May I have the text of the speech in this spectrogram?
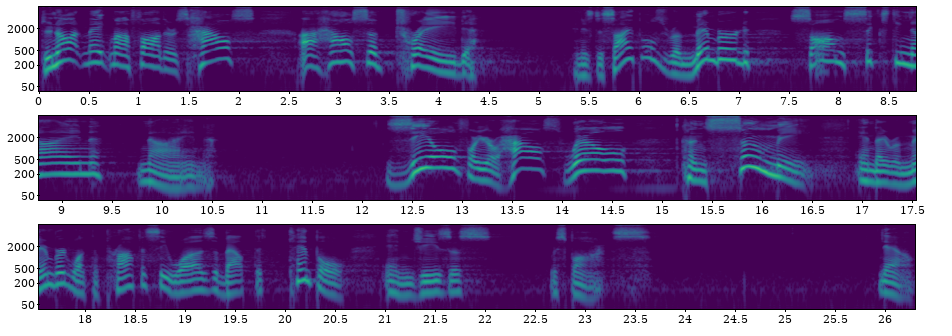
Do not make my father's house a house of trade. And his disciples remembered Psalm 69 9. Zeal for your house will consume me and they remembered what the prophecy was about the temple and Jesus' response. Now,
